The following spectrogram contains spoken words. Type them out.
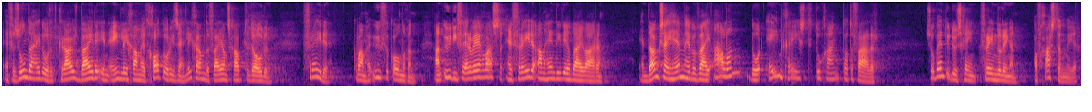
en verzoende hij door het kruis beide in één lichaam met God door in zijn lichaam de vijandschap te doden. Vrede kwam hij u verkondigen, aan u die ver weg was en vrede aan hen die dichtbij waren. En dankzij hem hebben wij allen door één geest toegang tot de Vader. Zo bent u dus geen vreemdelingen of gasten meer,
